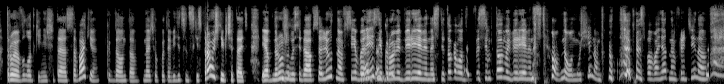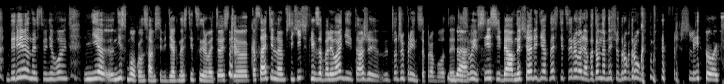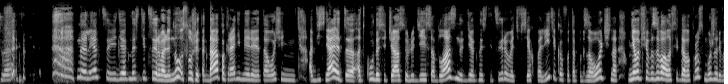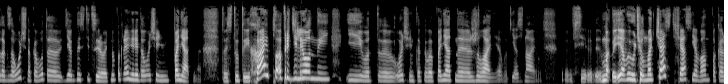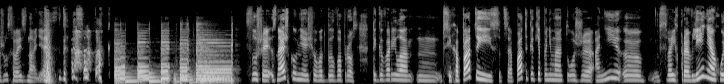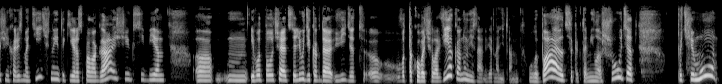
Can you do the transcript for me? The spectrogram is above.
трое в лодке, не считая собаки, когда он там начал какой-то медицинский справочник читать и обнаружил у себя абсолютно все болезни, да, да, кроме беременности. Только вот симптомы беременности. Ну, он мужчина был, то есть по понятным причинам беременность у него не, не смог он сам себе диагностицировать. То есть э, касательно психических заболеваний та же, тот же принцип работает. Да. То есть вы все себя вначале диагностицировали, а потом, наверное, еще друг друга пришли. Точно. на лекции и диагностицировали. Ну, слушай, тогда, по крайней мере, это очень объясняет, э, откуда сейчас у людей соблазн диагностицировать всех политиков вот так вот заочно. У меня вообще вызывало всегда вопрос, можно ли вот так заочно кого-то диагностицировать. Ну, по крайней мере, это очень понятно. То есть тут и хайп определенный, и вот э, очень такое понятное желание. Вот я знаю э, все. Я выучил матчасть, сейчас я вам покажу свои знания. Слушай, знаешь, какой у меня еще вот был вопрос? Ты говорила, психопаты и социопаты, как я понимаю, тоже, они э, в своих проявлениях очень харизматичные, такие располагающие к себе. Э, и вот получается, люди, когда видят э, вот такого человека, ну, не знаю, наверное, они там улыбаются, как-то мило шутят. Почему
